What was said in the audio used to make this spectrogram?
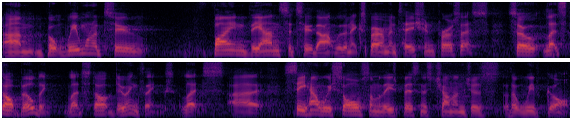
Um, but we wanted to find the answer to that with an experimentation process. So let's start building. Let's start doing things. Let's uh, see how we solve some of these business challenges that we've got.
